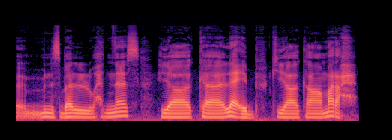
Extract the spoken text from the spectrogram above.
بالنسبة لواحد الناس هي كلاعب هي كمرح.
